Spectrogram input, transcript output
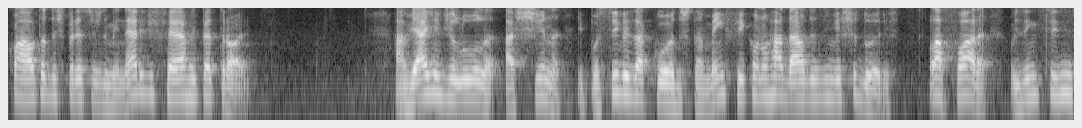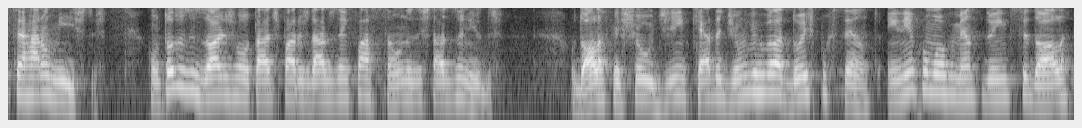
com a alta dos preços do minério de ferro e petróleo. A viagem de Lula à China e possíveis acordos também ficam no radar dos investidores. Lá fora, os índices encerraram mistos, com todos os olhos voltados para os dados da inflação nos Estados Unidos. O dólar fechou o dia em queda de 1,2%, em linha com o movimento do índice dólar,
